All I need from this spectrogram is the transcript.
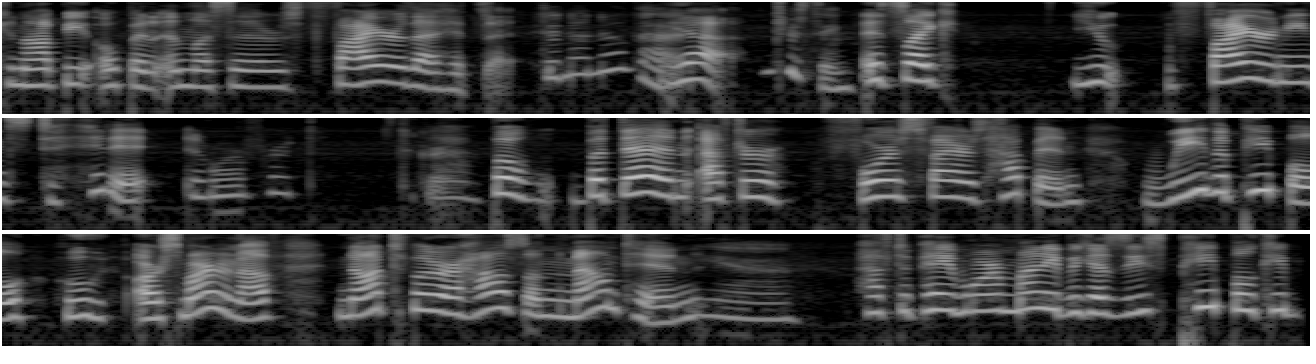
cannot be open unless there's fire that hits it. did not know that Yeah. interesting It's like you fire needs to hit it in order for it. to grow But but then after forest fires happen, we the people who are smart enough not to put our house on the mountain yeah have to pay more money because these people keep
